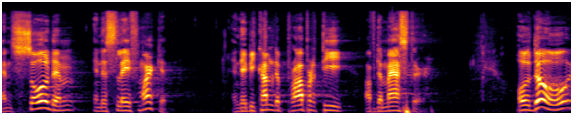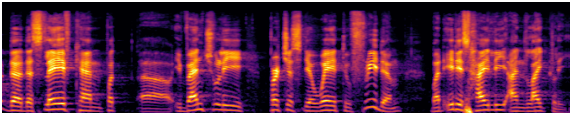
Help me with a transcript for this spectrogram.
and sold them in the slave market, and they become the property of the master. Although the, the slave can put, uh, eventually purchase their way to freedom, but it is highly unlikely.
